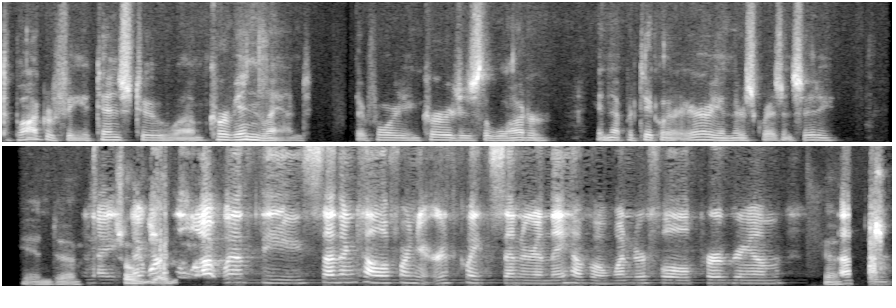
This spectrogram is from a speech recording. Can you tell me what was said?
topography. It tends to um, curve inland, therefore it encourages the water in that particular area. And there's Crescent City. And, uh, and I, so I work a lot with the Southern California Earthquake Center, and they have a wonderful program yeah. um,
